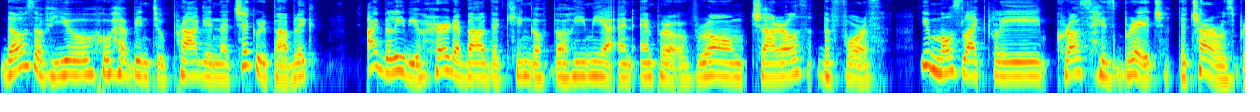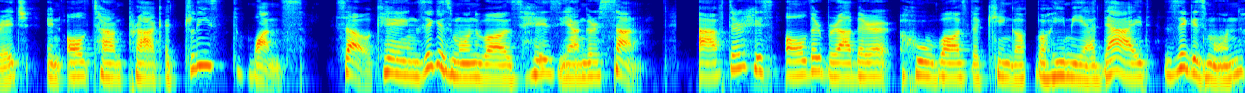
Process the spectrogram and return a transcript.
Those of you who have been to Prague in the Czech Republic I believe you heard about the King of Bohemia and Emperor of Rome, Charles IV. You most likely crossed his bridge, the Charles Bridge, in Old Town Prague at least once. So, King Sigismund was his younger son. After his older brother, who was the king of Bohemia, died, Sigismund,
